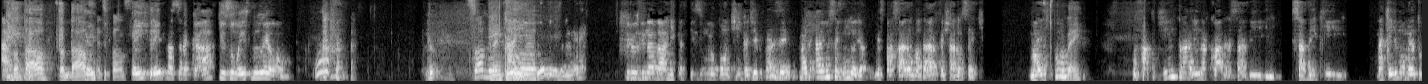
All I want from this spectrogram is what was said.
Aí, total, total. Eu entrei pra sacar, fiz um ex no Leão. Somente. Tranquilo. Aí, beleza, né? Friozinho na barriga, fiz o meu pontinho que eu tinha que fazer. Mas aí no segundo ali, ó, eles passaram, rodaram, fecharam o set. Mas por, bem. o fato de entrar ali na quadra, sabe? Saber que naquele momento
